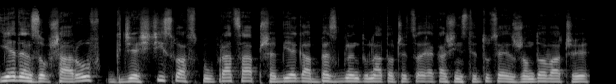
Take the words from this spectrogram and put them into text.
jeden z obszarów, gdzie ścisła współpraca przebiega bez względu na to, czy co jakaś instytucja jest rządowa, czy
